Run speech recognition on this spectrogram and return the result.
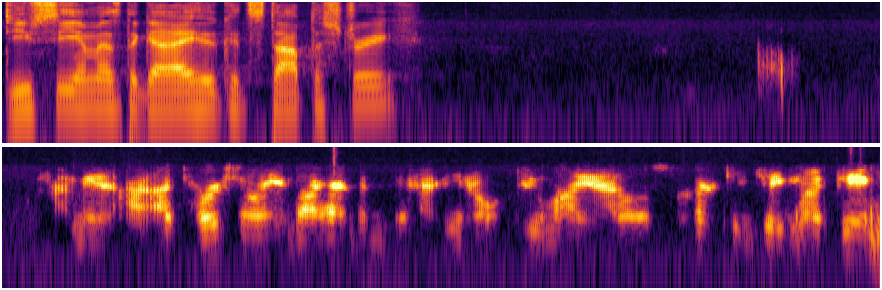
Do you see him as the guy who could stop the streak? I mean, I, I personally, if I had to, you know, do my analyst work and take my pick,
